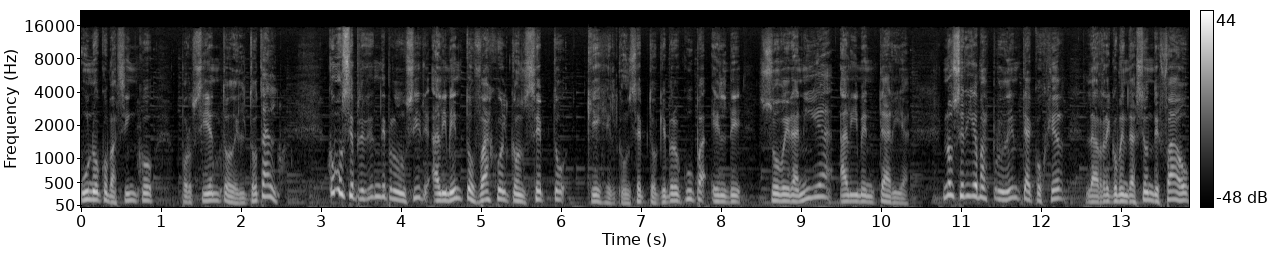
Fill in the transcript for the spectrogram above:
1,5% del total. ¿Cómo se pretende producir alimentos bajo el concepto, que es el concepto que preocupa, el de soberanía alimentaria? ¿No sería más prudente acoger la recomendación de FAO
